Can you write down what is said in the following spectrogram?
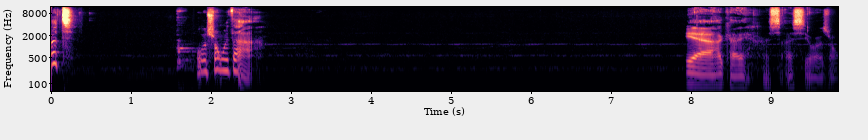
What? What was wrong with that? Yeah, okay. I, I see what was wrong.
